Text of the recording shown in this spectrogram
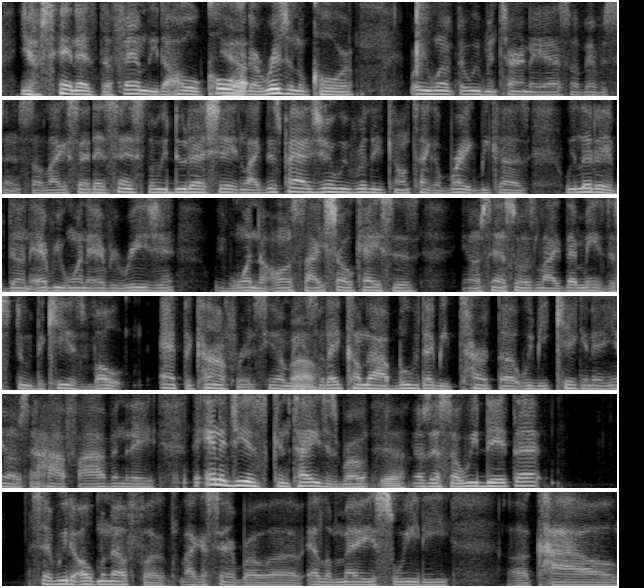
You know what I'm saying? As the family, the whole core, Yep. the original core. Where we went through, we've been turning their ass up ever since. So like I said, that since we do that shit, and like this past year, we really gonna take a break because we literally have done every one in every region. We've won the on-site showcases. You know what I'm saying? So it's like that means the stu the kids vote at the conference. You know what I mean? Wow. So they come to our booth, they be turned up, we be kicking it. You know what I'm saying? High five, and they the energy is contagious, bro. Yeah. You know what I'm saying? So we did that. Said we'd open up for, like I said, bro, uh, Ella Mai, Saweetie, uh, Kyle.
